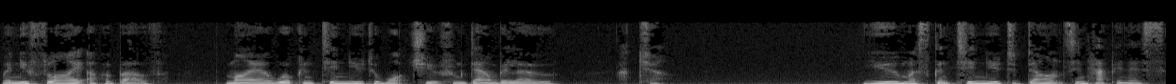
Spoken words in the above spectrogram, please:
When you fly up above, Maya will continue to watch you from down below. Acha. You must continue to dance in happiness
